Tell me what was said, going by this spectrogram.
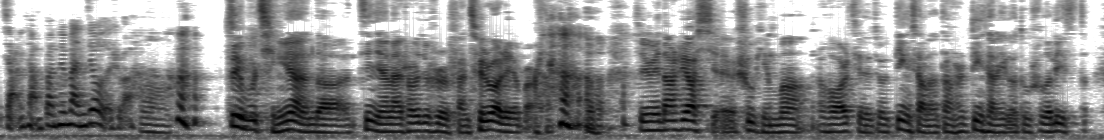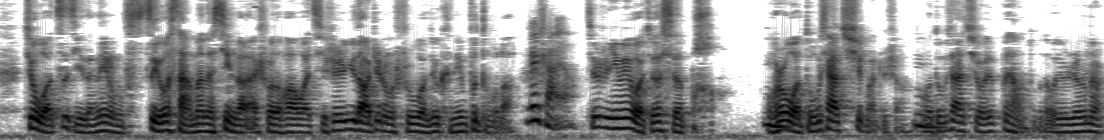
讲一讲半推半就的，是吧？嗯，最不情愿的，今年来说就是《反脆弱》这一本了，就因为当时要写书评嘛，然后而且就定下了，当时定下了一个读书的 list。就我自己的那种自由散漫的性格来说的话，我其实遇到这种书，我就肯定不读了，为啥呀？就是因为我觉得写的不好。我说我读不下去吧，至少嗯我读不下去，我就不想读的，我就扔那儿。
